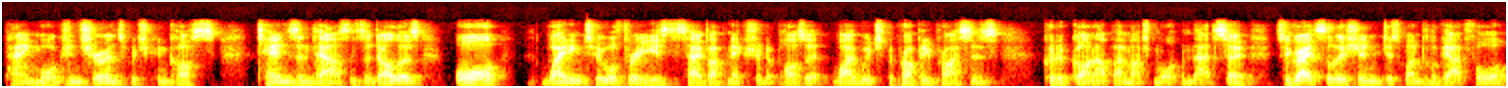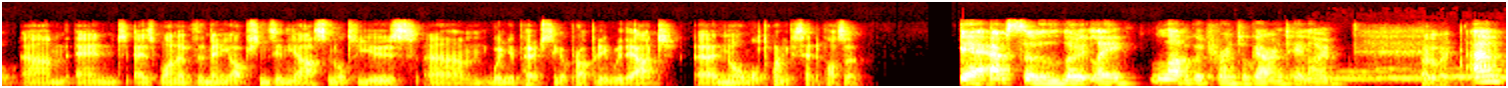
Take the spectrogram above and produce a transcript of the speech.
paying mortgage insurance, which can cost tens and thousands of dollars, or waiting two or three years to save up an extra deposit by which the property prices could have gone up by much more than that. So it's a great solution, just one to look out for, um, and as one of the many options in the arsenal to use um, when you're purchasing a property without a normal 20% deposit. Yeah, absolutely. Love a good parental guarantee loan. Totally. Um,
